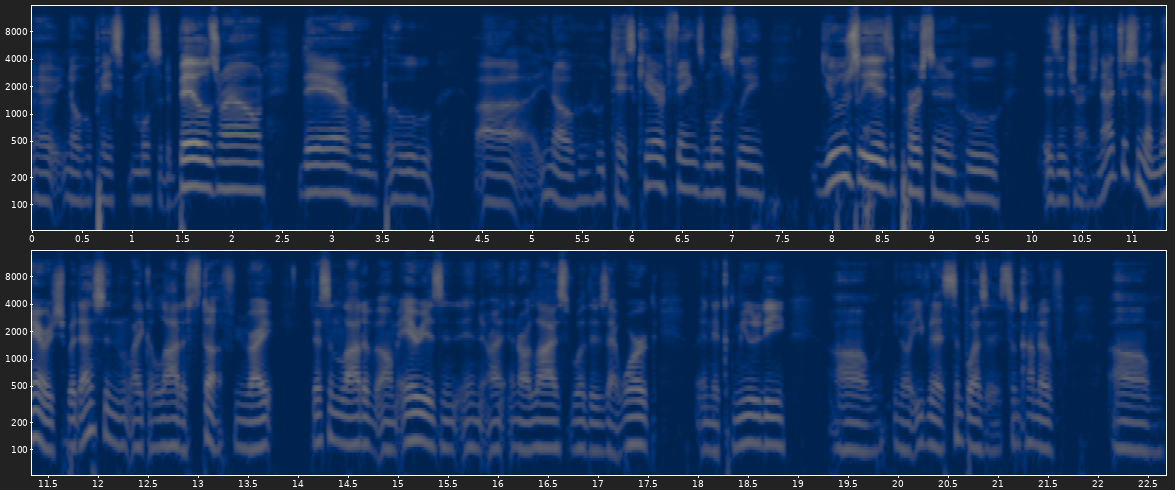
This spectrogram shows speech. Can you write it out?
uh, you know, who pays most of the bills around there, who who uh, you know who takes care of things mostly, usually is the person who is in charge. Not just in a marriage, but that's in like a lot of stuff, right? That's in a lot of um, areas in in our, in our lives, whether it's at work, in the community, um, you know, even as simple as a, some kind of um,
